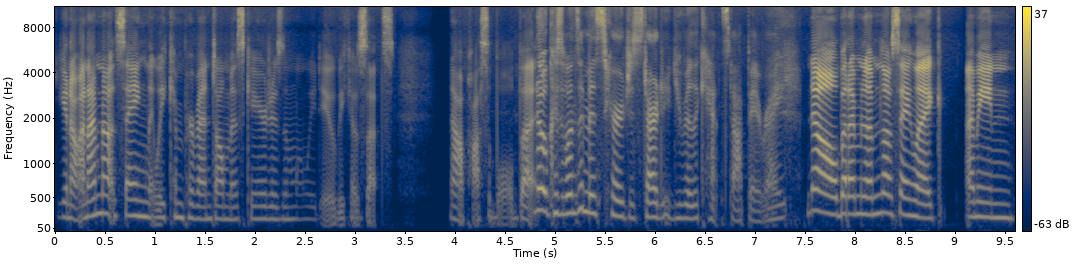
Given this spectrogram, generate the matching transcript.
you know, and I'm not saying that we can prevent all miscarriages and what we do because that's not possible. But no, because once a miscarriage is started, you really can't stop it, right? no, but I mean, I'm not saying like, I mean,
